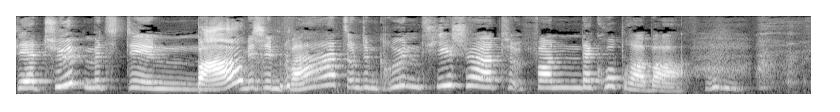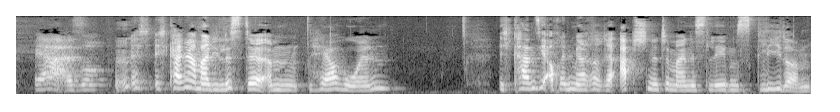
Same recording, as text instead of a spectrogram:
der Typ mit den Bart? mit dem Bart und dem grünen T-Shirt von der Cobra Bar. Ja, also ich, ich kann ja mal die Liste ähm, herholen. Ich kann sie auch in mehrere Abschnitte meines Lebens gliedern.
